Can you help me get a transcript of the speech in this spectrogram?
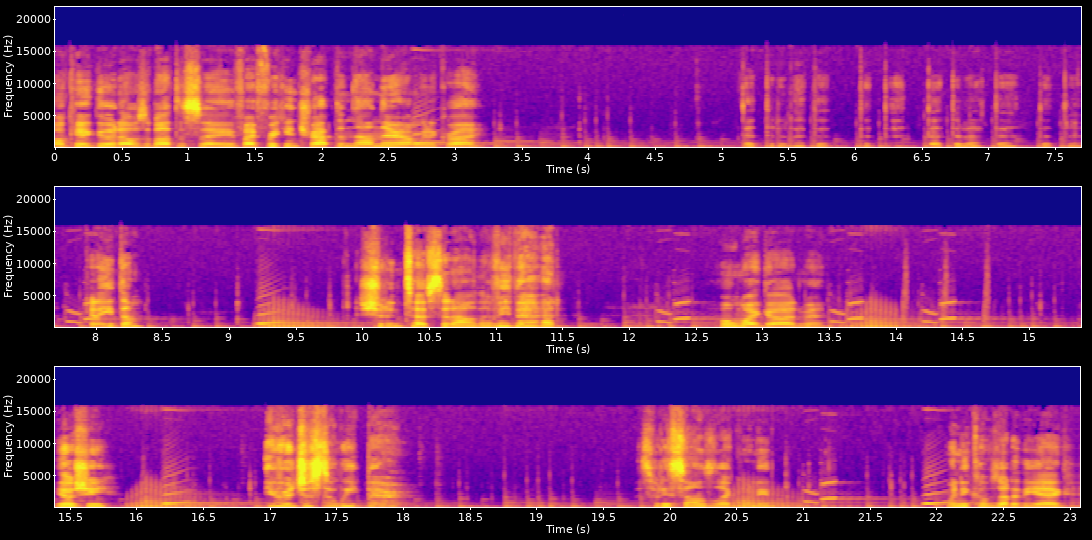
Okay, good, I was about to say, if I freaking trap them down there, I'm gonna cry. Can I eat them? Shouldn't test it out, that'd be bad. Oh my god, man. Yoshi, you were just a wheat bear. That's what he sounds like when he when he comes out of the egg.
